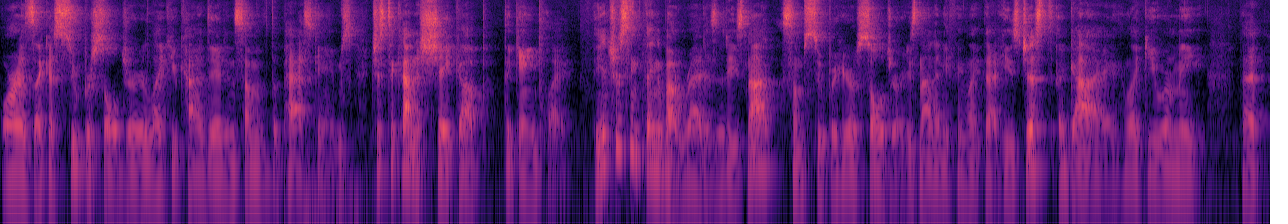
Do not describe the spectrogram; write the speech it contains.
or as like a super soldier, like you kind of did in some of the past games, just to kind of shake up the gameplay. The interesting thing about Red is that he's not some superhero soldier. He's not anything like that. He's just a guy like you or me that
